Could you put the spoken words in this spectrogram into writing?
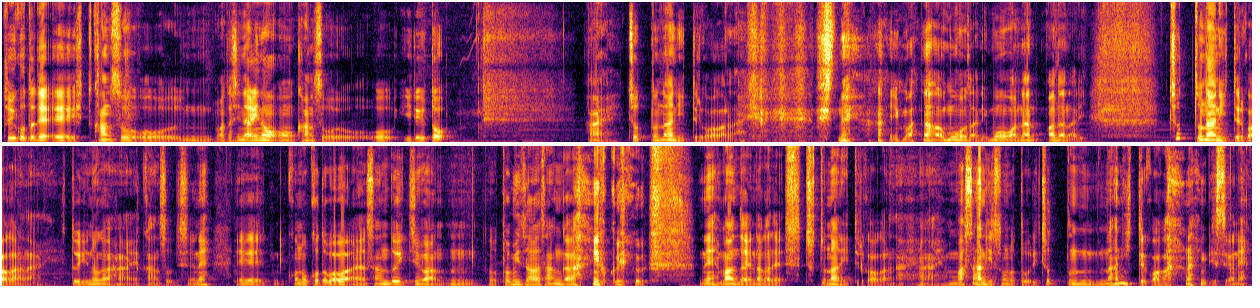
ということで、え、感想を、私なりの感想を入れると、はい。ちょっと何言ってるかわからない ですね。はい。まだはもうなり、もうはなまだなり。ちょっと何言ってるかわからない。というのが、はい、感想ですよね。えー、この言葉は、サンドイッチマンの富澤さんが よく言う、ね、漫才の中で、ちょっと何言ってるかわからない。はい、まさにその通り、ちょっと何言ってるかわからないんですよね。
